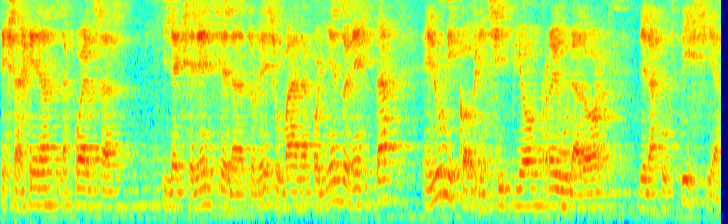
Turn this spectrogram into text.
exageran las fuerzas y la excelencia de la naturaleza humana, poniendo en esta el único principio regulador de la justicia.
